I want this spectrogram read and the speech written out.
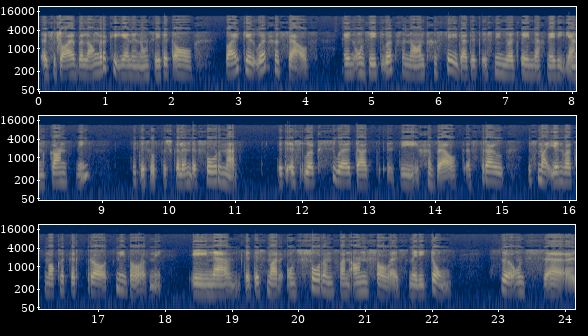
is 'n baie belangrike een en ons het dit al baie keer oorgesels en ons het ook vanaand gesê dat dit is nie noodwendig net die een kant nie dit is op verskillende forme dit is ook so dat die geweld 'n vrou is maar een wat makliker praat nie waar nie en uh, dit is maar ons vorm van aanval is met die tong So ons uh,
